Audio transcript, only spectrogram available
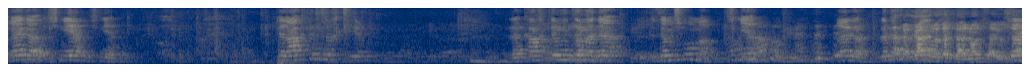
רגע. רגע, שנייה, שנייה. פירקתם תחקיר. לקחתם את זה מדע... זה מה שהוא אמר. שנייה. רגע. לק- לקחנו את הטענות שהיו שם.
